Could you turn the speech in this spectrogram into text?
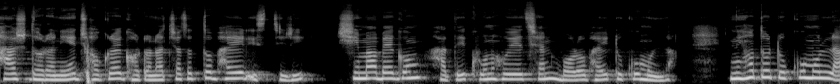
হাঁস ধরা নিয়ে ঝগড়ায় ঘটনার চাচাতো ভাইয়ের স্ত্রী সীমা বেগম হাতে খুন হয়েছেন বড় ভাই টুকু মোল্লা। নিহত টুকু মোল্লা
